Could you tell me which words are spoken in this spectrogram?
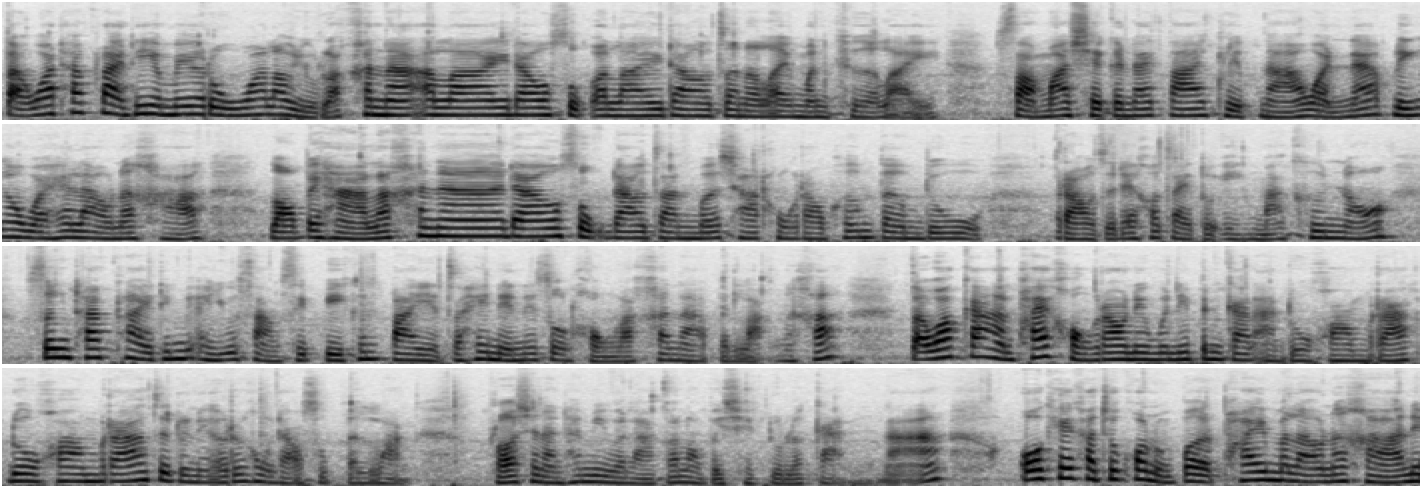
แต่ว่าถ้าใครที่ยังไม่รู้ว่าเราอยู่ลัคนาอะไรดาวศุกร์อะไรดาวจันทร์อะไรมันคืออะไร สามารถเช็คกันได้ใต้คลิปนะหวันแนบลิงก์เอาไว้ให้แล้วนะคะ ลองไปหาลัคนาดาวศุกร์ดาวจันทร์เบอร์ชาร์ตของเราเพิ่มเติมดู เราจะได้เข้าใจตัวเองมากขึ้นเนาะซึ่งถ้าใครที่มีอายุ 30 ปีขึ้นไปอยากจะให้เน้นในส่วนของลัคนาเป็นหลักนะคะ แต่ว่าการอ่านไพ่ของเราในวันนี้เป็นการอ่านดวงความรักดวงความรักจะดูในเรื่องของดาวศุกร์เป็นหลัก เพราะฉะนั้นถ้ามีเวลาก็ลองไปเช็คดูแล้วกันนะโอเคค่ะทุกคนผมเปิดไพ่มาแล้วนะคะ ใน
